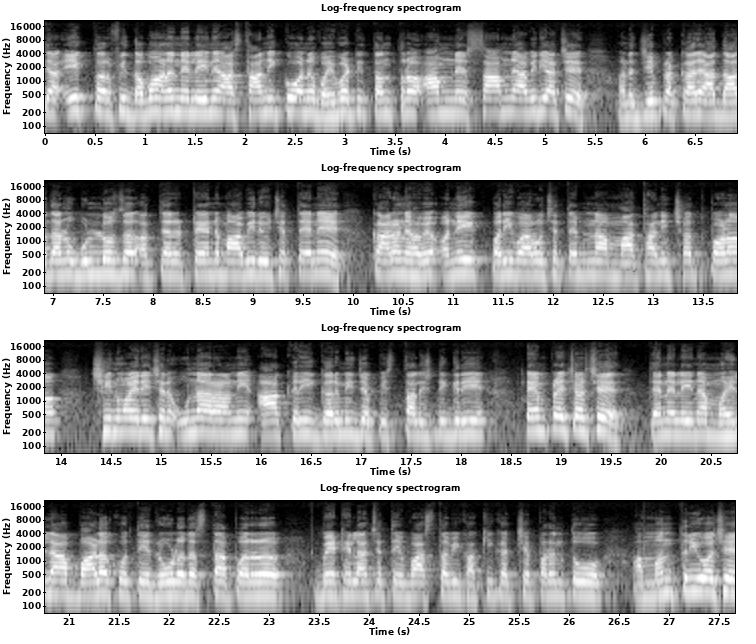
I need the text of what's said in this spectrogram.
ત્યાં એક તરફી દબાણને લઈને આ સ્થાનિકો અને વહીવટી તંત્ર આમને સામને આવી રહ્યા છે. અને જે પ્રકારે આ દાદાનું બુલડોઝર અત્યારે ટ્રેન્ડમાં આવી રહ્યું છે તેને કારણે હવે અનેક પરિવારો છે તેમના માથાની છત પણ છીનવાઈ રહી છે અને ઉનાળાની આકરી ગરમી જે પિસ્તાલીસ ડિગ્રી ટેમ્પરેચર છે તેને લઈને મહિલા બાળકો તે રોડ રસ્તા પર બેઠેલા છે તે વાસ્તવિક હકીકત છે. પરંતુ આ મંત્રીઓ છે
